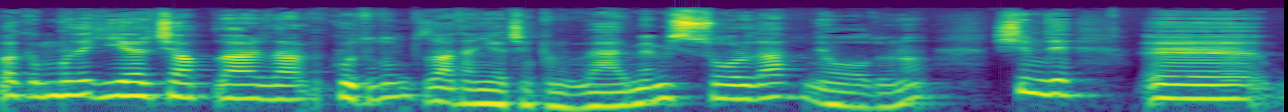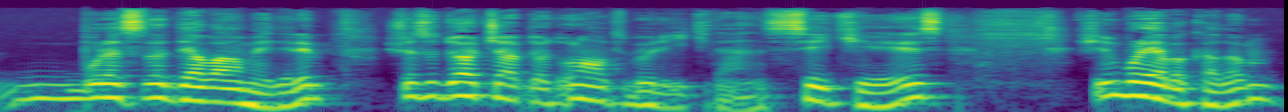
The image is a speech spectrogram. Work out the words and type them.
Bakın buradaki yarıçaplardan kurtulun. Zaten yarıçapını vermemiş soruda ne olduğunu. Şimdi e, burasına devam edelim. Şurası 4 çarpı 4 16 bölü 2'den 8. Şimdi buraya bakalım.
